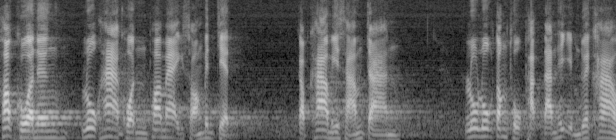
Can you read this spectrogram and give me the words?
ครอบครัวหนึ่งลูกห้าคน พ่อแม่อีกสองเป็นเจ็ดกับข้าวมีสามจาน ลูกๆต้องถูกผลักดันให้อิ่มด้วยข้าว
